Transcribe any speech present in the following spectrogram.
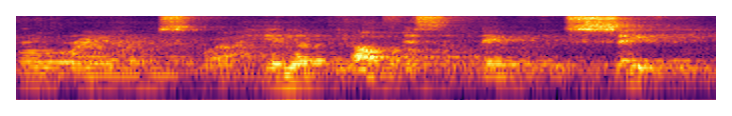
Programs, where I head up the Office of Neighborhood Safety.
